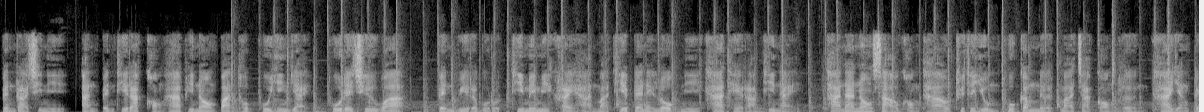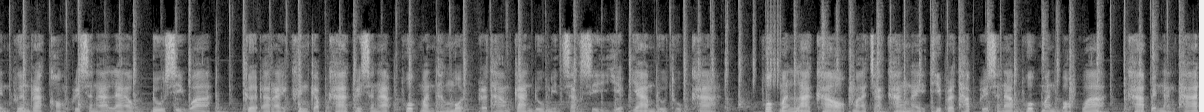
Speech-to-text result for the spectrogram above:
เป็นราชินี อันเป็นที่รักของห้าพี่น้องปานทบผู้ยิ่งใหญ่ ผู้ได้ชื่อว่า เป็นวีรบุรุษที่ไม่มีใครหานมาเทียบได้ในโลกนี้ข้าเทราบที่ไหน ฐานะน้องสาวของเท้าทริทยุมผู้กำเนิดมาจากกองเพลิงข้ายังเป็นเพื่อนรักของกฤษณะแล้ว ดูสิว่า เกิดอะไรขึ้นกับข้ากฤษณะพวกมันทั้งหมดกระทำการดูหมิ่นศักดิ์ศรีเหยียบย่ำดูถูกข้า พวกมันลากข้าออกมาจากข้างในที่ประทับกฤษณะพวกมันบอกว่าข้าเป็นนางทาส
